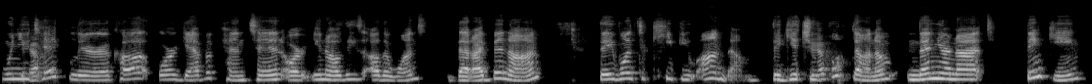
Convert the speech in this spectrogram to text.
When you Yep. take Lyrica or gabapentin or you know these other ones that I've been on, they want to keep you on them. They get you Yep. hooked on them, and then you're not thinking,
